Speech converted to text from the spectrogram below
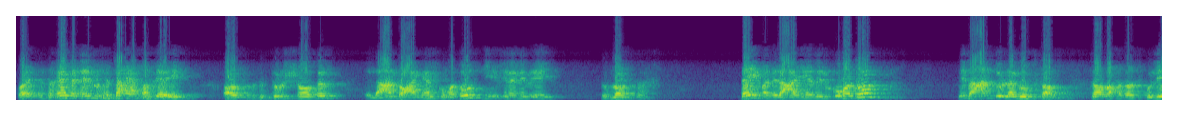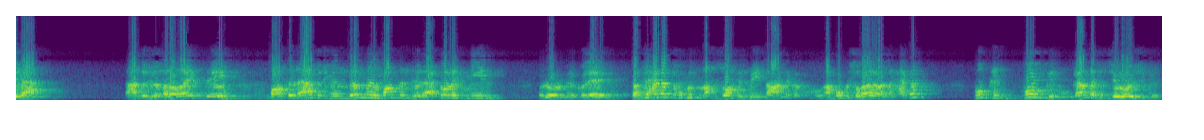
كويس. أنت خايف إن العين المفتحه يحصل فيها إيه؟ آه الدكتور الشاطر اللي عنده عيان comatose يقفل عينيه بايه ببلاستر. دايما العيان ال comatose يبقى عنده شاء الله حضراتكم. ليه بقى؟ عنده generalized إيه؟ muscle atony من ضمن ال muscles ال atonic مين ال orbicularis طب في حاجة أنتوا ممكن تلاحظوها في البيت؟ عندك أخوك صغير ولا حاجة؟ ممكن ممكن والكلام ده physiological.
